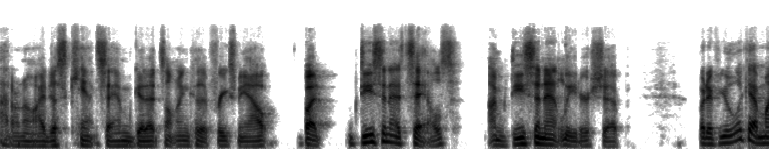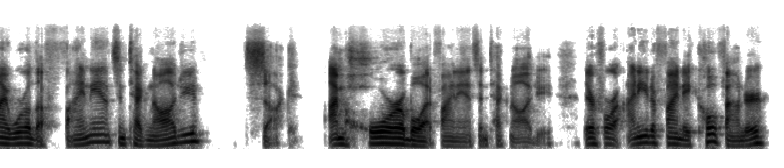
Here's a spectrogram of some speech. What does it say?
I don't know. I just can't say I'm good at something because it freaks me out. But decent at sales. I'm decent at leadership. But if you look at my world of finance and technology, suck. I'm horrible at finance and technology. Therefore, I need to find a co founder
